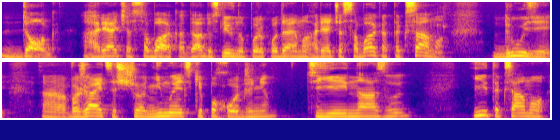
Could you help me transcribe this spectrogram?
dog. Гаряча собака, да? дослівно перекладаємо гаряча собака. Так само, друзі, е, вважається, що німецьке походження цієї назви. І так само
